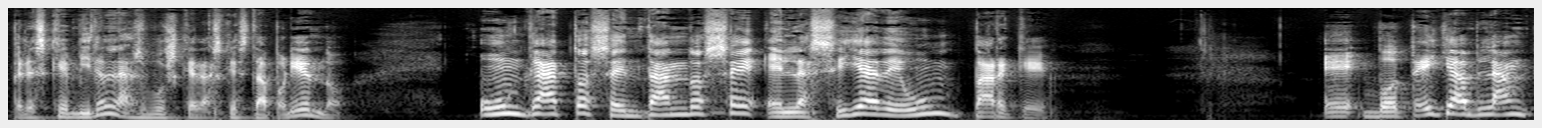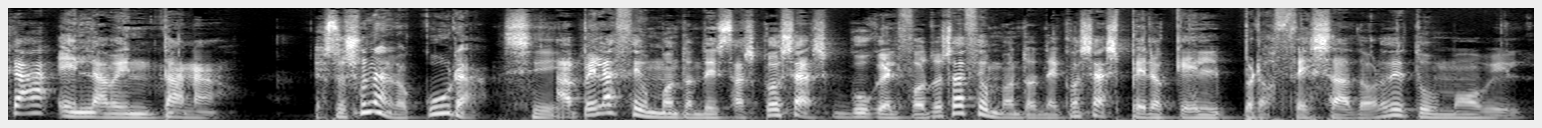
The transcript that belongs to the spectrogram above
Pero es que mira las búsquedas que está poniendo. Un gato sentándose en la silla de un parque. Eh, botella blanca en la ventana. Esto es una locura. Sí. Apple hace un montón de estas cosas. Google Fotos hace un montón de cosas. Pero que el procesador de tu móvil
